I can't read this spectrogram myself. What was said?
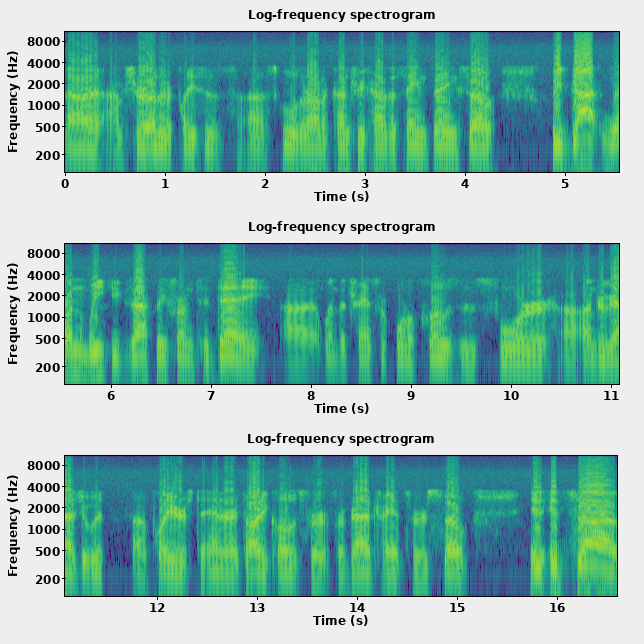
uh, I'm sure other places, uh, schools around the country, kind of the same thing. So we've got one week exactly from today uh, when the transfer portal closes for uh, undergraduate uh, players to enter. It's already closed for, for grad transfers. So it, it's, uh,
